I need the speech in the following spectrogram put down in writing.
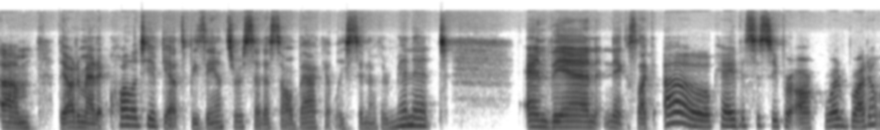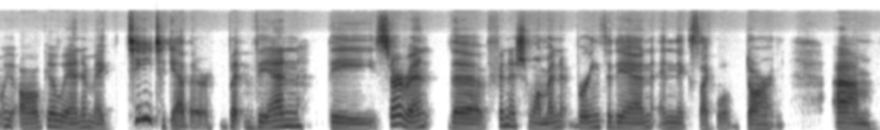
Um, the automatic quality of Gatsby's answer set us all back at least another minute. And then Nick's like, oh, okay, this is super awkward. Why don't we all go in and make tea together? But then the servant, the Finnish woman, brings it in, and Nick's like, well, darn. Um,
